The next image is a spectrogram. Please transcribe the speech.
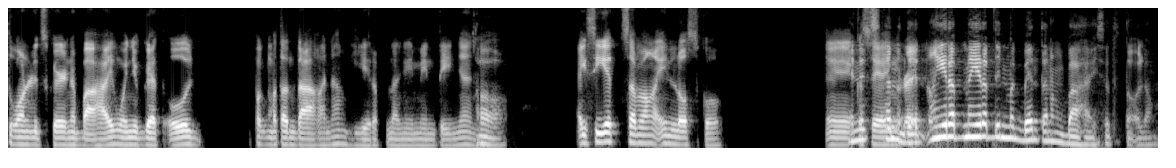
200 square na bahay, when you get old, pag matanda ka na, ang hirap na ni-maintain yan. Oh. I see it sa mga in-laws ko. Eh, And it's kasi ano I'm right. din, ang hirap mahirap din magbenta ng bahay sa totoo lang.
